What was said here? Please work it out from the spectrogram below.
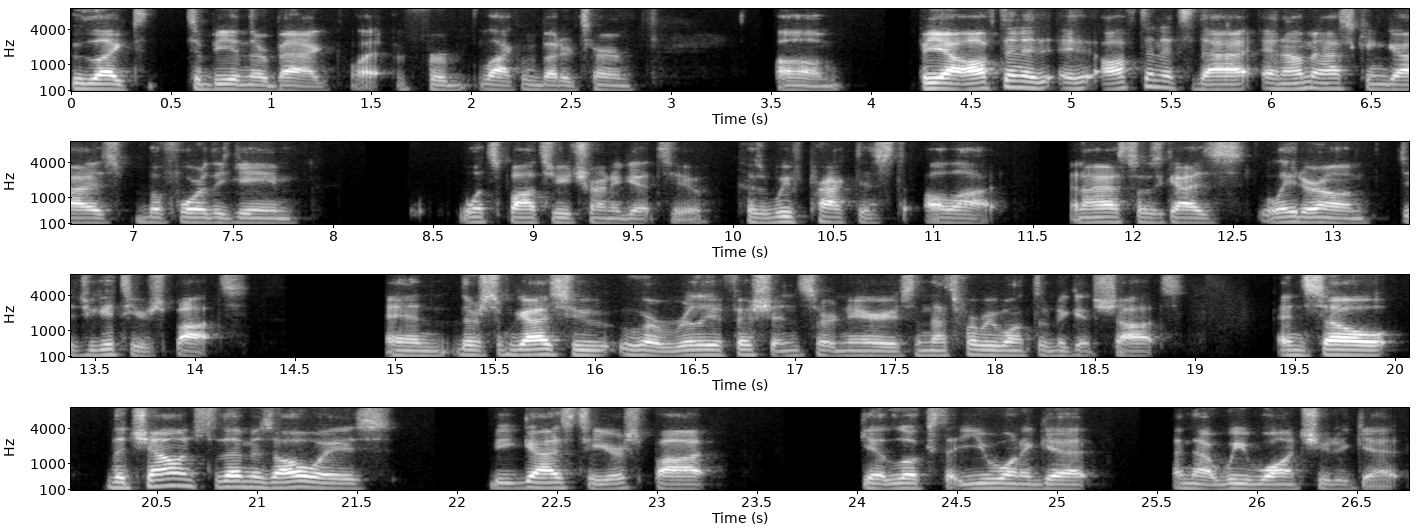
who liked to be in their bag, for lack of a better term. Um, but yeah, often it, often it's that, and I'm asking guys before the game, what spots are you trying to get to? Because we've practiced a lot. And I asked those guys later on, did you get to your spots? And there's some guys who, who are really efficient in certain areas, and that's where we want them to get shots. And so the challenge to them is always be guys to your spot, get looks that you want to get and that we want you to get.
